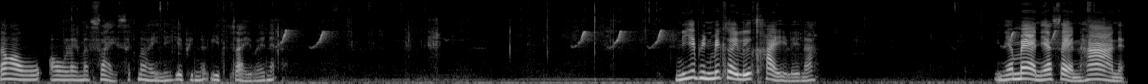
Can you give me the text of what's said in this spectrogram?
ต้องเอาเอาอะไรมาใส่สักหน่อยนี่ยายพินเอาอิฐใส่ไว้เนี่ยนี่ยายพินไม่เคยรื้อไข่เลยนะ เนี้ยแม่เนี้ยแสนห้าเนี่ย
